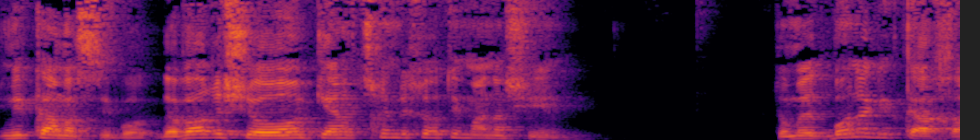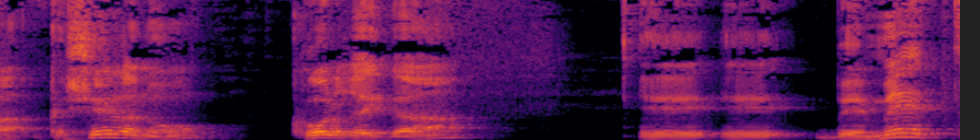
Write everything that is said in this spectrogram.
מכמה סיבות. דבר ראשון, כי אנחנו צריכים לחיות עם אנשים. זאת אומרת, בוא נגיד ככה, קשה לנו כל רגע אה, אה, באמת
